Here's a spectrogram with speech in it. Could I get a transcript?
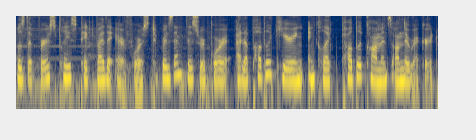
was the first place picked by the Air Force to present this report at a public hearing and collect public comments on the record.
